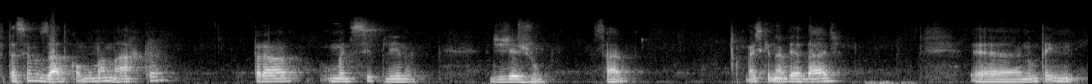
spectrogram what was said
está sendo usado como uma marca para uma disciplina de jejum, sabe? Mas que na verdade é, não tem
